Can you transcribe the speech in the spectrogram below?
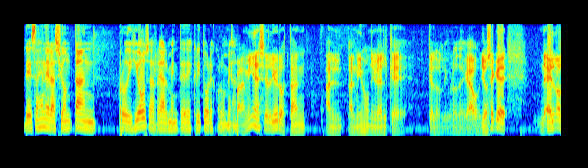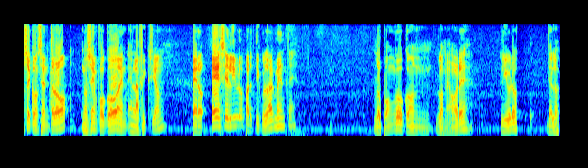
de esa generación tan prodigiosa realmente de escritores colombianos. Para mí ese libro está al, al mismo nivel que, que los libros de Gabo. Yo sé que él no se concentró, no se enfocó en, en la ficción, pero ese libro particularmente lo pongo con los mejores libros de, los,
